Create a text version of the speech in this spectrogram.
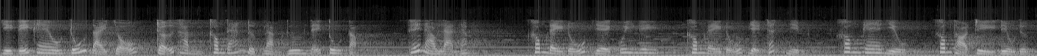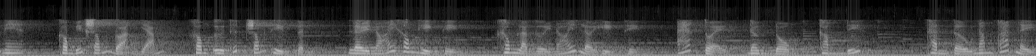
Vì tỷ kheo trú tại chỗ Trở thành không đáng được làm gương để tu tập. Thế nào là năm? Không đầy đủ về quy nghi, Không đầy đủ về trách nhiệm, Không nghe nhiều, Không thọ trì điều được nghe, Không biết sống đoạn giảm, Không ưa thích sống thiền tịnh. Lời nói không hiền thiện Không là người nói lời hiền thiện. Ác tuệ, đần độn, câm điếc. Thành tựu năm pháp này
